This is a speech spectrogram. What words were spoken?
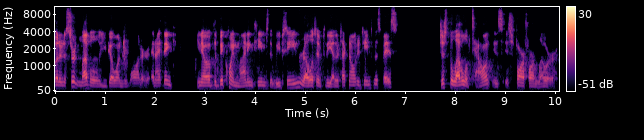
but at a certain level, you go underwater. And I think, you know, of the Bitcoin mining teams that we've seen relative to the other technology teams in the space, just the level of talent is is far far lower.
